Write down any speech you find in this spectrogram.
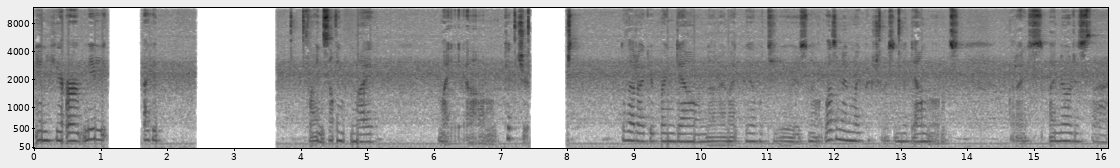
in here, or maybe I could find something in my my um, pictures that I could bring down that I might be able to use. No, it wasn't in my pictures, in the downloads. But I, I noticed that.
